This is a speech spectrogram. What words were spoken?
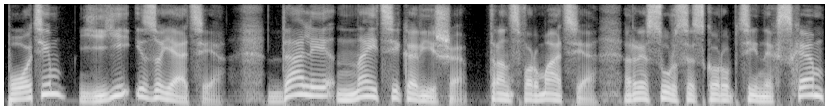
потім її ізоляція. Далі найцікавіше трансформація. Ресурси з корупційних схем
